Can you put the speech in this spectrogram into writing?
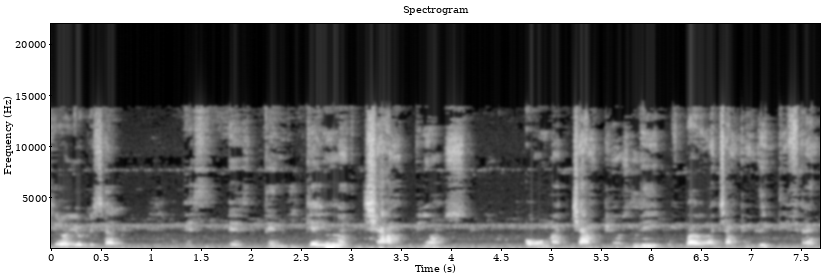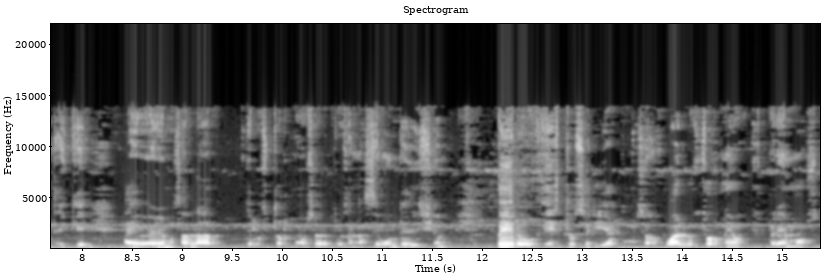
creo yo que sea entendí que hay una Champions o una Champions League, va a haber una Champions League diferente, hay que veremos hablar de los torneos europeos en la segunda edición, pero esto sería van a jugar los torneos, esperemos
